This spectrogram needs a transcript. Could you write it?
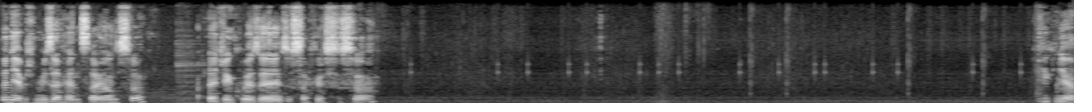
To nie brzmi zachęcająco, ale dziękuję za Jezusa Chrystusa. Dźwignia.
